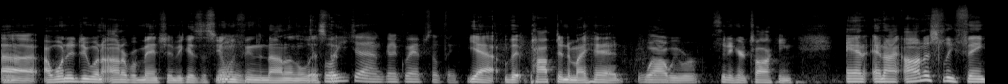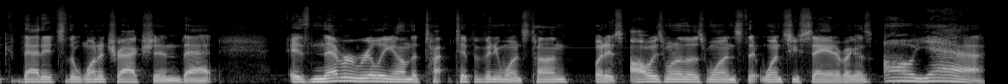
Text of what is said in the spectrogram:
Uh, I want to do an honorable mention because it's the only thing that's not on the list. Well, that- you do. I'm going to grab something. yeah, that popped into my head while we were sitting here talking, and and I honestly think that it's the one attraction that is never really on the t- tip of anyone's tongue, but it's always one of those ones that once you say it, everybody goes, "Oh yeah,"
